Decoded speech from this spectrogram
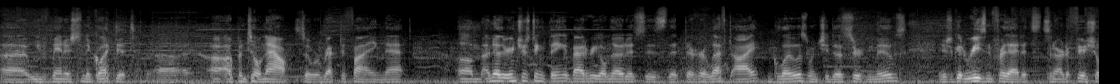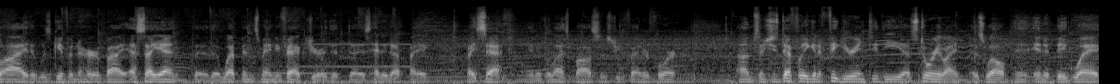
uh, we've managed to neglect it uh, up until now. So we're rectifying that. Um, another interesting thing about her you'll notice is that her left eye glows when she does certain moves. There's a good reason for that. It's, it's an artificial eye that was given to her by SIN, the, the weapons manufacturer that uh, is headed up by, by Seth, you know, the last boss of Street Fighter 4. Um, so she's definitely going to figure into the uh, storyline as well in, in, a big way,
